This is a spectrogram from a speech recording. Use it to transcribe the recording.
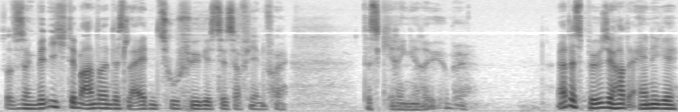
sozusagen, wenn ich dem anderen das Leiden zufüge, ist das auf jeden Fall das geringere Übel. Ja, das Böse hat einige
